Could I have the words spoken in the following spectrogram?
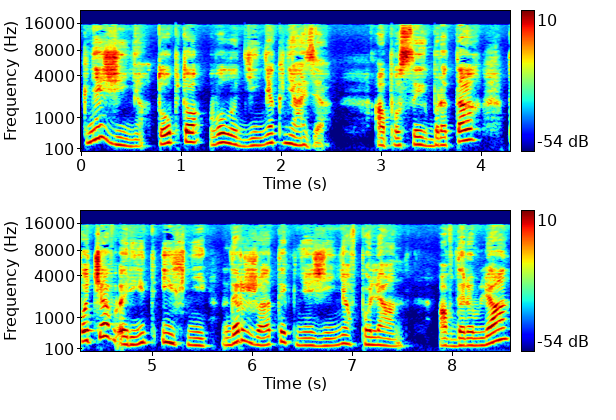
княжіння, тобто володіння князя. А по сих братах почав рід їхній держати княжіння в полян. А в деревлян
